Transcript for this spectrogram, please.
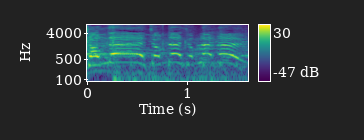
Chống lên, chống lên, chống lên đây.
